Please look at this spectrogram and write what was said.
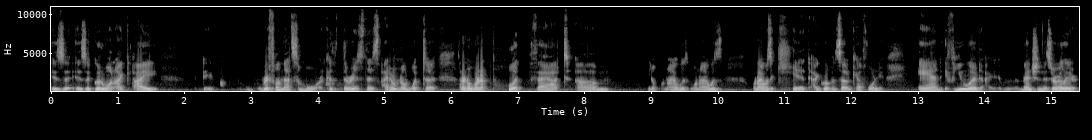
is is a good one. I I riff on that some more because there is this I don't know what to I don't know where to put that um, you know when I was when I was when I was a kid I grew up in Southern California and if you would I mentioned this earlier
